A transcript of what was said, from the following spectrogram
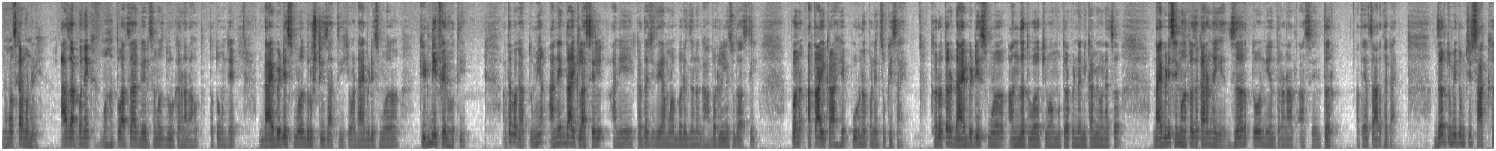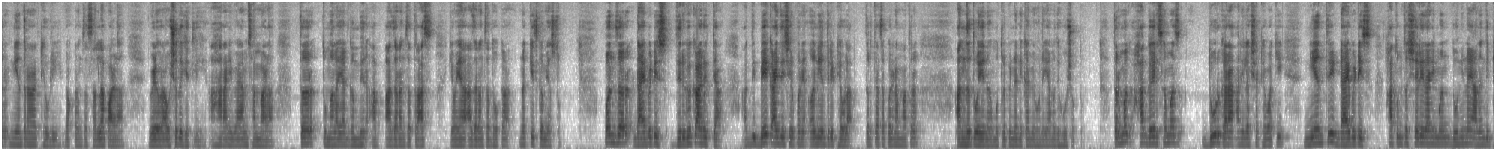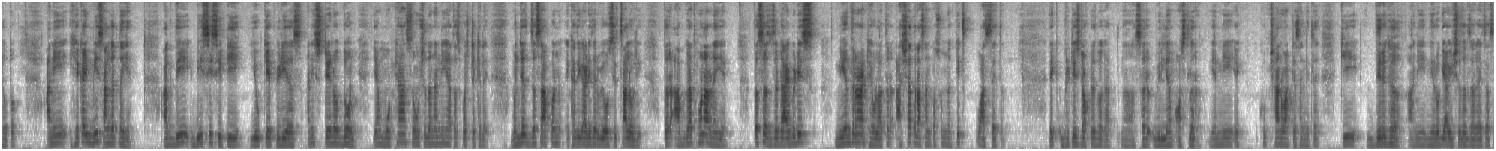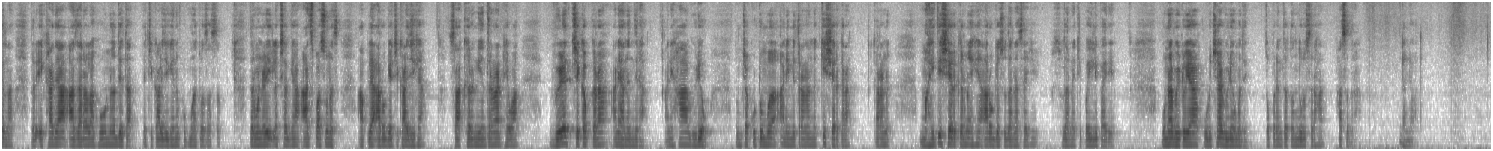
नमस्कार मंडळी. आज आपण एक महत्त्वाचा गैरसमज दूर करणार आहोत. तर तो म्हणजे डायबिटीसमुळं दृष्टी जाती किंवा डायबिटीसमुळं किडनी फेल होती. आता बघा तुम्ही अनेकदा ऐकलं असेल आणि कदाचित यामुळं बरेच जण घाबरलेले सुद्धा असतील. पण आता ऐका हे पूर्णपणे चुकीचं आहे. खरं तर डायबिटीसमुळं अंधत्व किंवा मूत्रपिंड निकामी होण्याचं डायबिटीस हे महत्त्वाचं कारण नाही आहे जर तो नियंत्रणात असेल तर. आता याचा अर्थ काय? जर तुम्ही तुमची साखर नियंत्रणात ठेवली डॉक्टरांचा सल्ला पाळला वेळेवर औषधं घेतली आहार आणि व्यायाम सांभाळला तर तुम्हाला या गंभीर आ आजारांचा त्रास किंवा या आजारांचा धोका नक्कीच कमी असतो. पण जर डायबिटीस दीर्घकाळरित्या अगदी बेकायदेशीरपणे अनियंत्रित ठेवला तर त्याचा परिणाम मात्र अंधत्व येणं मूत्रपिंड निकामी होणं यामध्ये होऊ शकतो. तर मग हा गैरसमज दूर करा आणि लक्षात ठेवा की नियंत्रित डायबिटीस हा तुमचं शरीर आणि मन दोन्हींनाही आनंदी ठेवतो. आणि हे काही मी सांगत नाही आहे अगदी D C C T U K P D S आणि स्टेनो दोन या मोठ्या संशोधनांनी हे आता स्पष्ट केलं आहे म्हणजेच जसं आपण एखादी गाडी जर व्यवस्थित चालवली तर अपघात होणार नाही आहे तसंच जर डायबिटीस नियंत्रणात ठेवला तर अशा त्रासांपासून नक्कीच वाचता येतं. एक ब्रिटिश डॉक्टर आहेत बघा सर विल्यम ऑस्लर यांनी एक खूप छान वाक्य सांगितलं आहे की दीर्घ आणि निरोगी आयुष्य जर जगायचं असेल ना तर एखाद्या आजाराला होऊ न देता त्याची काळजी घेणं खूप महत्त्वाचं असतं. तर मंडळी लक्षात घ्या आजपासूनच आपल्या आरोग्याची काळजी घ्या. साखर नियंत्रणात ठेवा. वेळेत चेकअप करा आणि आनंदी राहा. आणि हा व्हिडिओ तुमच्या कुटुंब आणि मित्रांना नक्की शेअर करा. कारण माहिती शेअर करणं हे आरोग्य सुधारण्यासाठी सुधारण्याची पहिली पायरी आहे. पुन्हा भेटूया पुढच्या व्हिडिओमध्ये. तोपर्यंत तंदुरुस्त राहा हसत राहा. धन्यवाद.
